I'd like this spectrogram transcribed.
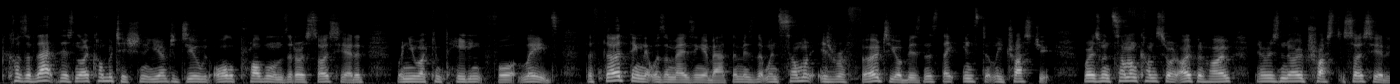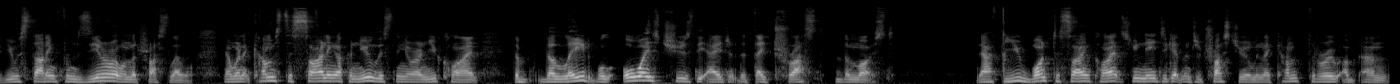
Because of that, there's no competition and you have to deal with all the problems that are associated when you are competing for leads. The third thing that was amazing about them is that when someone is referred to your business, they instantly trust you. Whereas when someone comes to an open home, there is no trust associated. You are starting from zero on the trust level. Now, when it comes to signing up a new listing or a new client, the, the lead will always choose the agent that they trust the most. Now, if you want to sign clients, you need to get them to trust you. And when they come through, um,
